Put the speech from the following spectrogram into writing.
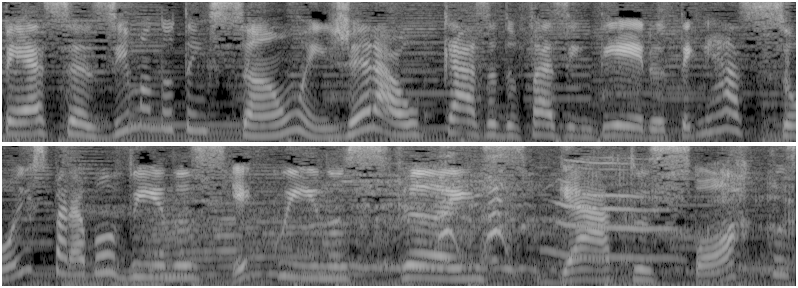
Peças e manutenção em geral. Casa do Fazendeiro tem rações para bovinos, equinos, cães, gatos, porcos,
